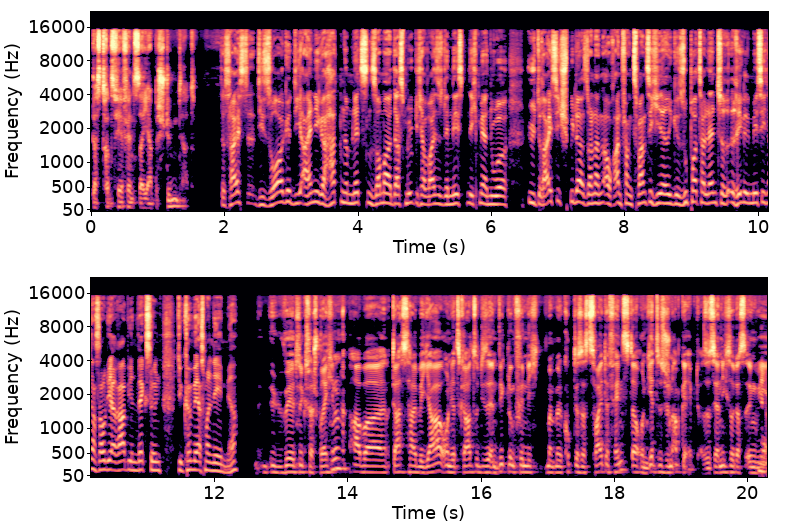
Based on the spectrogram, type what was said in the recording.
das Transferfenster ja bestimmt hat. Das heißt, die Sorge, die einige hatten im letzten Sommer, dass möglicherweise demnächst nicht mehr nur Ü30-Spieler, sondern auch Anfang 20-jährige Supertalente regelmäßig nach Saudi-Arabien wechseln, die können wir erstmal nehmen, ja? Ich will jetzt nichts versprechen, aber das halbe Jahr und jetzt gerade so diese Entwicklung finde ich, man, man guckt, das ist das zweite Fenster und jetzt ist schon abgeebbt. Also es ist ja nicht so, dass irgendwie ja.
